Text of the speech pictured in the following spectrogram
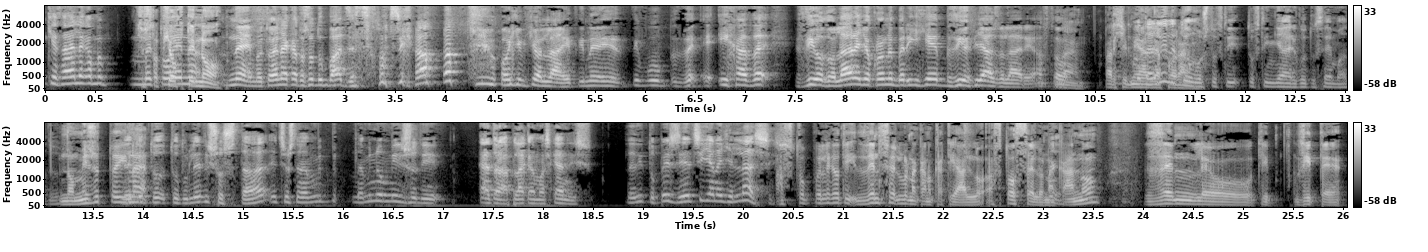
Και θα έλεγα με, με στο το πιο ένα, φτηνό. Ναι, με το 1 εκατοστό του budget βασικά. Όχι πιο light. Είναι τύπου. δε- είχα δε, 2 δολάρια και ο Κρόνεμπεργκ είχε 2.000 δολάρια. Αυτό. Ναι. Υπάρχει μια Καταλαβαίνετε διαφορά. όμως το, φτι, το φτηνιάρικο του θέματος. Νομίζω ότι το είναι. Δηλαδή το, το δουλεύει σωστά έτσι ώστε να μην, να μην νομίζεις ότι. Α, τώρα πλάκα μας κάνεις. Δηλαδή το παίζει έτσι για να γελάσεις. Αυτό που έλεγα ότι δεν θέλω να κάνω κάτι άλλο. Αυτό θέλω να κάνω. Δεν λέω ότι δείτε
